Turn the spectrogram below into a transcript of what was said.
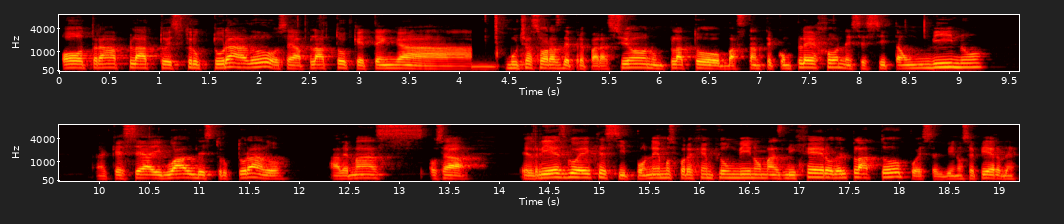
Otra, plato estructurado, o sea, plato que tenga muchas horas de preparación, un plato bastante complejo, necesita un vino eh, que sea igual de estructurado. Además, o sea, el riesgo es que si ponemos, por ejemplo, un vino más ligero del plato, pues el vino se pierde.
